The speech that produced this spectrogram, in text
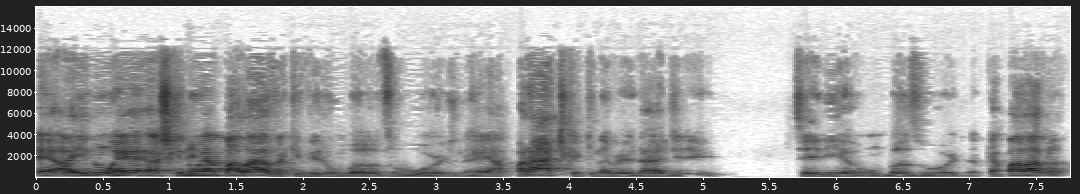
É, aí não é, acho que não é a palavra que vira um buzzword, né? É a prática que, na verdade, seria um buzzword, né? Porque a palavra,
